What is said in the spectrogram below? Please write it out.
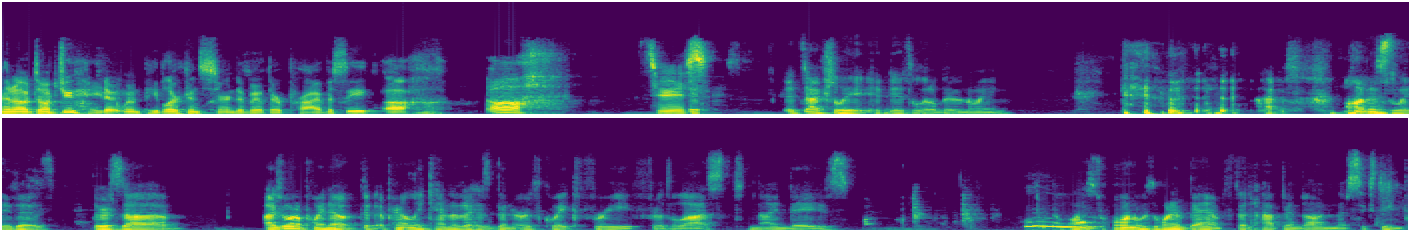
I know, don't you hate it when people are concerned about their privacy? Ugh. oh, serious. It's, it's actually it is a little bit annoying. Honestly, it is. There's uh, I just want to point out that apparently Canada has been earthquake free for the last nine days. The last one was the one in Banff that happened on the 16th.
